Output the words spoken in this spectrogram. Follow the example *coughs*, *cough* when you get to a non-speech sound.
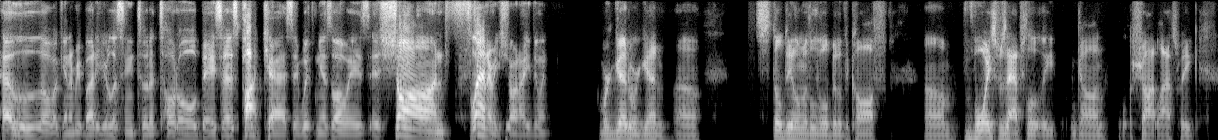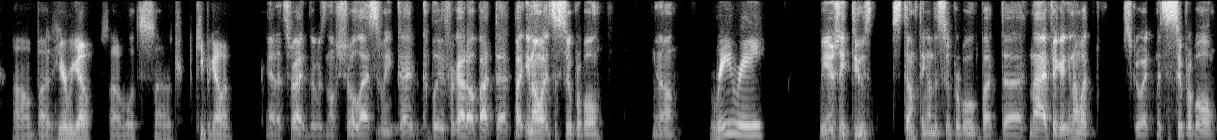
Hello again, everybody. You're listening to the Total Basis podcast, and with me, as always, is Sean Flannery. Sean, how you doing? We're good. We're good. Uh, still dealing with a little bit of the cough. Um, voice was absolutely gone, shot last week. Uh, but here we go. So let's uh, keep it going. Yeah, that's right. There was no show last week. I completely forgot all about that. But you know what? It's the Super Bowl. You know, Riri. we usually do something on the Super Bowl, but uh, nah, I figured, you know what? Screw it. It's the Super Bowl.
